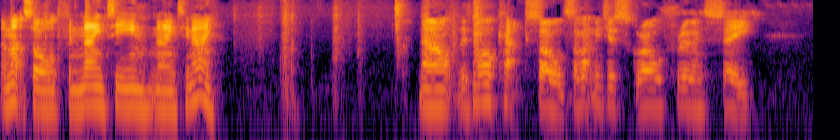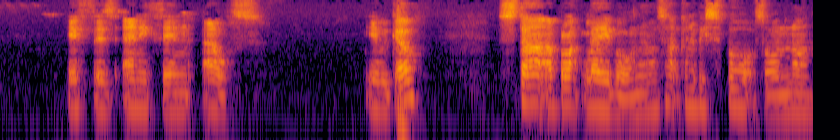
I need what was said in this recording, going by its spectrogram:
And that sold for 19.99. Now, there's more caps sold, so let me just scroll through and see if there's anything else. Here we go. Starter black label. Now, is that going to be sports or none?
